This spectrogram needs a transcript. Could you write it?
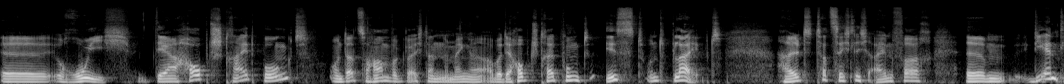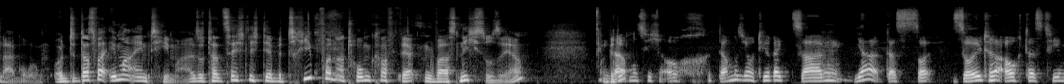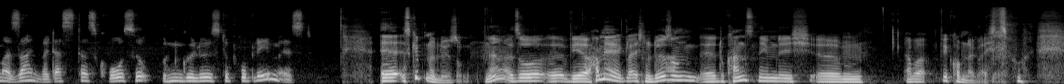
äh, ruhig. Der Hauptstreitpunkt, und dazu haben wir gleich dann eine Menge, aber der Hauptstreitpunkt ist und bleibt halt tatsächlich einfach ähm, die Endlagerung. Und das war immer ein Thema. Also tatsächlich der Betrieb von Atomkraftwerken war es nicht so sehr. Und da muss ich auch, da muss ich auch direkt sagen, ja, das so, sollte auch das Thema sein, weil das das große ungelöste Problem ist. Äh, es gibt eine Lösung. Ne? Also äh, wir haben ja gleich eine Lösung. Äh, du kannst nämlich, ähm, aber wir kommen da gleich zu.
